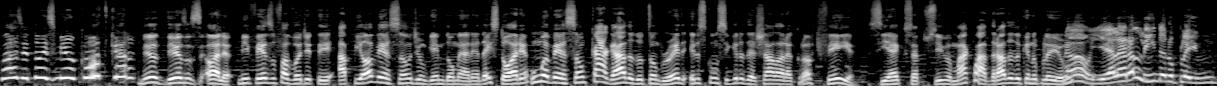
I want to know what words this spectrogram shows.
Quase 2 mil conto, cara. Meu Deus do céu. Olha, me fez o favor de ter a pior versão de um game do Homem-Aranha da história, uma versão cagada do Tomb Raider. Eles conseguiram deixar a Lara Croft feia, se é que isso é possível, mais quadrada do que no Play 1. Não, e ela era linda no Play 1.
